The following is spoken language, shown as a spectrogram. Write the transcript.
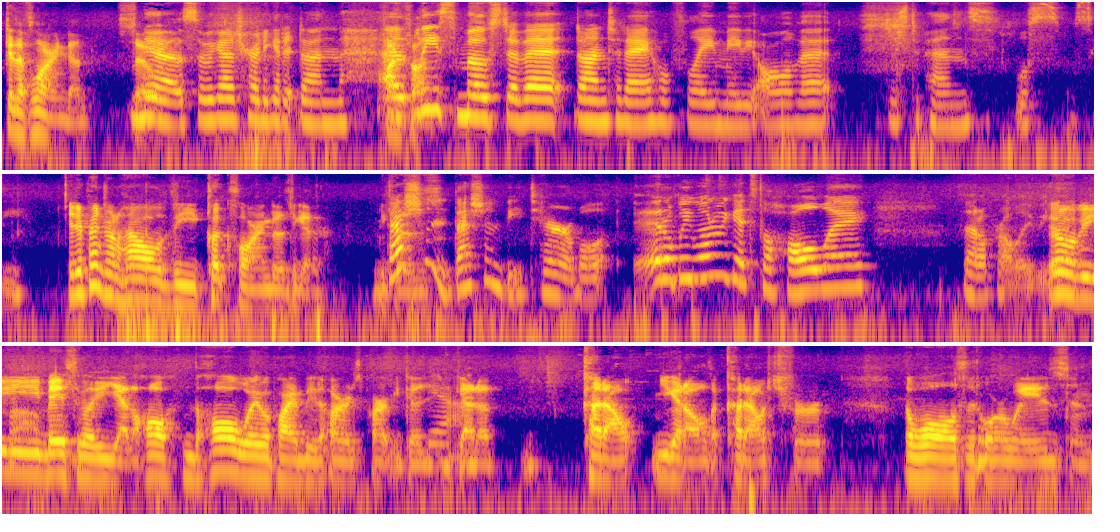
get the flooring done. So yeah, so we gotta try to get it done. At fun. least most of it done today. Hopefully, maybe all of it. Just depends. We'll, we'll see. it depends on how the click flooring goes together. That shouldn't that shouldn't be terrible. It'll be when we get to the hallway. That'll probably be. It'll be problem. basically yeah. The hall the hallway will probably be the hardest part because Yeah. you gotta cut out. You got all the cutouts for the walls, the doorways, and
